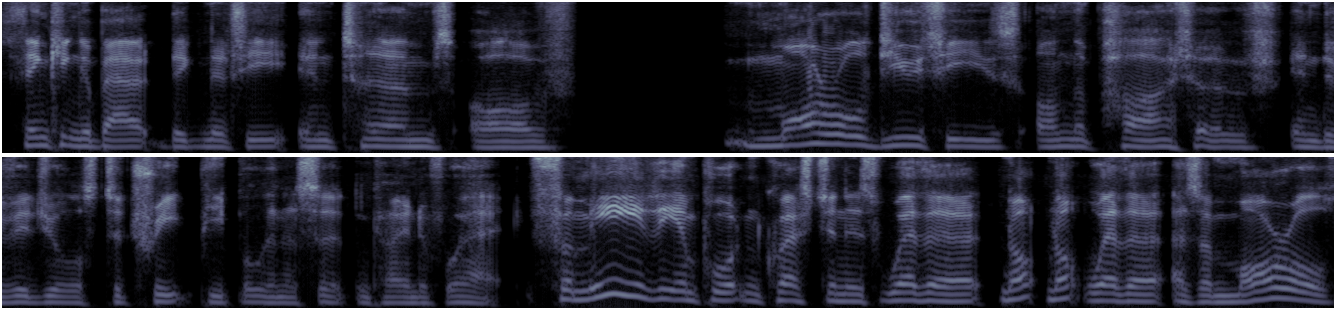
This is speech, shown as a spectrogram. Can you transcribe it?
thinking about dignity in terms of moral duties on the part of individuals to treat people in a certain kind of way. For me, the important question is whether not not whether as a moral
